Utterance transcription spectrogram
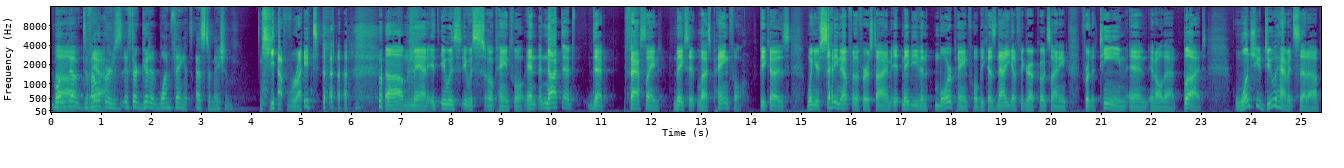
Well, uh, you know, uh, developers, yeah. if they're good at one thing, it's estimation. Yeah, right. oh man, it it was it was so painful, and not that that Fastlane makes it less painful because when you're setting up for the first time, it may be even more painful because now you got to figure out code signing for the team and and all that. But once you do have it set up,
